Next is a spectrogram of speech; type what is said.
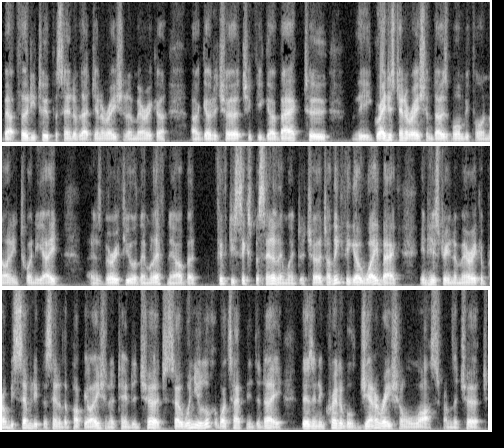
About 32% of that generation in America uh, go to church. If you go back to the greatest generation, those born before 1928, and there's very few of them left now, but 56% of them went to church. I think if you go way back in history in America, probably 70% of the population attended church. So when you look at what's happening today, there's an incredible generational loss from the church.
